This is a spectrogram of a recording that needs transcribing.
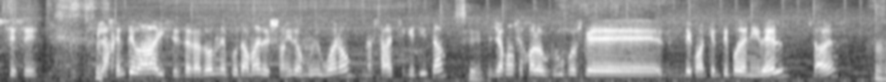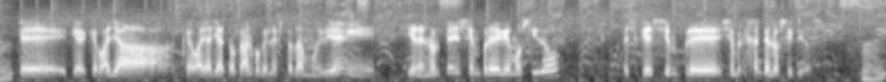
Sí, sí. Y la gente va y se trataron de puta madre, el sonido muy bueno, una sala chiquitita. Sí. Yo aconsejo a los grupos que de cualquier tipo de nivel, ¿sabes? Ujú. Que, que, que vaya que vaya ya a tocar porque les tratan muy bien y, y en el norte siempre que hemos ido es que siempre siempre hay gente en los sitios, Ujú.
